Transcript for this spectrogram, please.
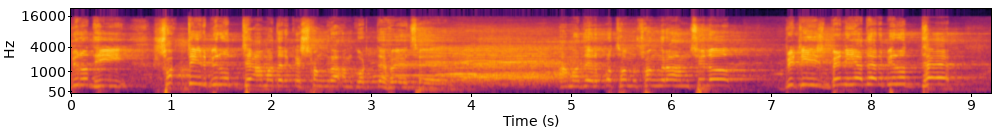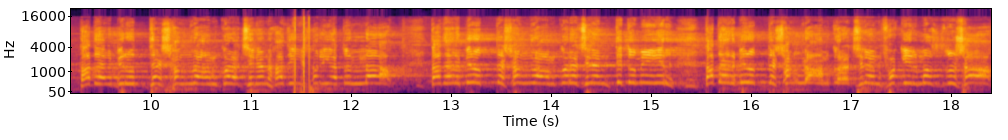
বিরোধী শক্তির বিরুদ্ধে আমাদেরকে সংগ্রাম করতে হয়েছে। আমাদের প্রথম সংগ্রাম ছিল ব্রিটিশ বেনিয়াদের বিরুদ্ধে। তাদের বিরুদ্ধে সংগ্রাম করেছিলেন হাজি শরিয়তুল্লাহ। তাদের বিরুদ্ধে সংগ্রাম করেছিলেন তিতুমির। তাদের বিরুদ্ধে সংগ্রাম করেছিলেন ফকির মজনু শাহ।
